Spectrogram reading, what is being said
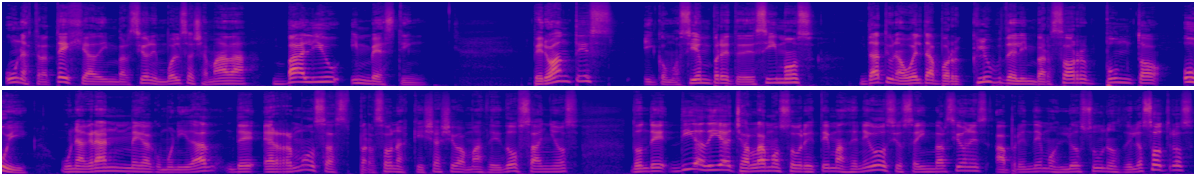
una estrategia de inversión en bolsa llamada Value Investing. Pero antes, y como siempre te decimos, date una vuelta por clubdelinversor.uy, una gran mega comunidad de hermosas personas que ya lleva más de dos años, donde día a día charlamos sobre temas de negocios e inversiones, aprendemos los unos de los otros,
